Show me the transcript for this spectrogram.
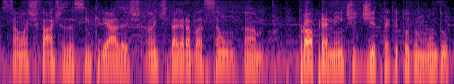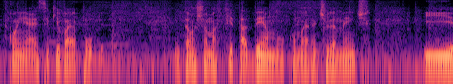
são as faixas assim criadas antes da gravação um, propriamente dita que todo mundo conhece que vai a público. Então chama fita demo, como era antigamente. E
